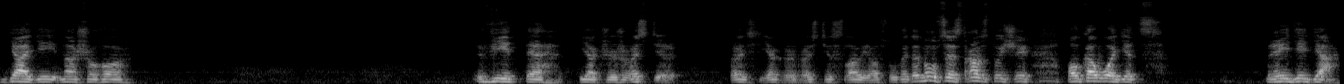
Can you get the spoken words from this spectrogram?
дяді нашого Вітте, як же ж Рості, Рос- як Ростислав його слухайте. Ну, це странствуючий полководець Рідідя.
